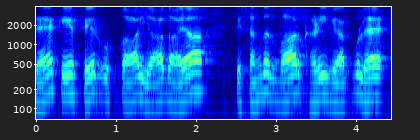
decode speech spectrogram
ਰਹਿ ਕੇ ਫਿਰ ਉਪਕਾਰ ਯਾਦ ਆਇਆ ਕਿ ਸੰਗਤ ਬਾਹਰ ਖੜੀ ਵਿਆਕੁਲ ਹੈ।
